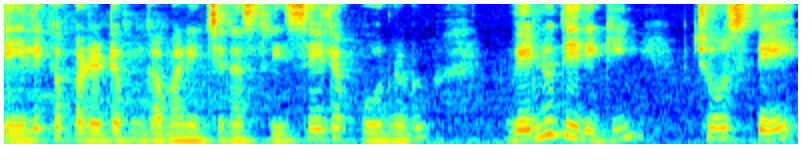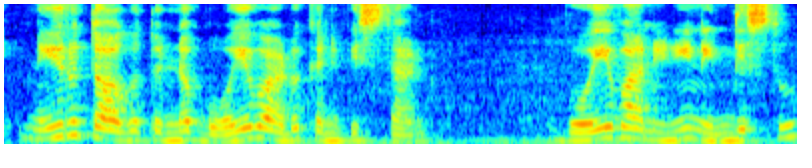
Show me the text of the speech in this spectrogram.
తేలిక పడటం గమనించిన శ్రీశైల పూర్ణుడు వెనుదిరిగి చూస్తే నీరు తాగుతున్న బోయవాడు కనిపిస్తాడు. బోయవాణిని నిందిస్తూ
